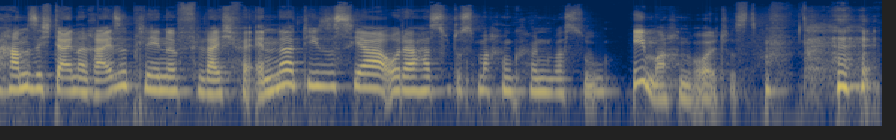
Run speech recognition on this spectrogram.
haben sich deine Reisepläne vielleicht verändert dieses Jahr oder hast du das machen können, was du eh machen wolltest?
